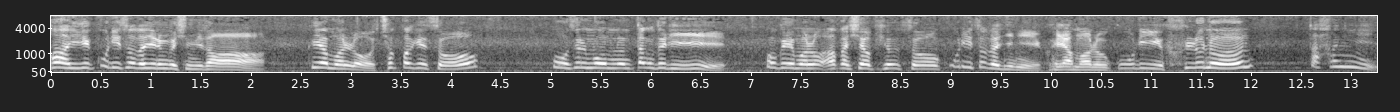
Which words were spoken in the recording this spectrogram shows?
아, 이게 꿀이 쏟아지는 것입니다. 그야말로 척박해서 어, 쓸모없는 땅들이 어, 그야말로 아카시아 피어서 꿀이 쏟아지니 그야말로 꿀이 흐르는 땅이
